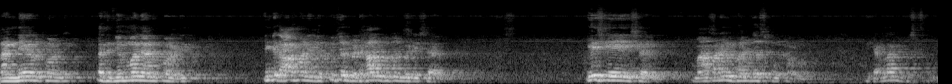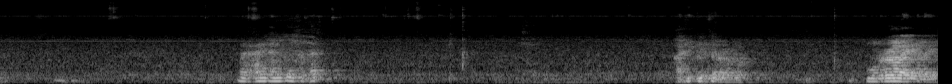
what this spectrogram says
నన్నే అనుకోండి లేదా మిమ్మల్ని అనుకోండి. ఇంటికి ఆహ్వానించి కూర్చొని పెట్టి హాలు కూర్చొని పెట్టేశారు. ఏసీ వేసారు మా పని పని చేసుకుంటాము మీకు ఎలా అనిపిస్తుంది? మరి ఆయనకు అనిపిస్తుందా? అది పితృణం మూడు రోజులు అయిపోయి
